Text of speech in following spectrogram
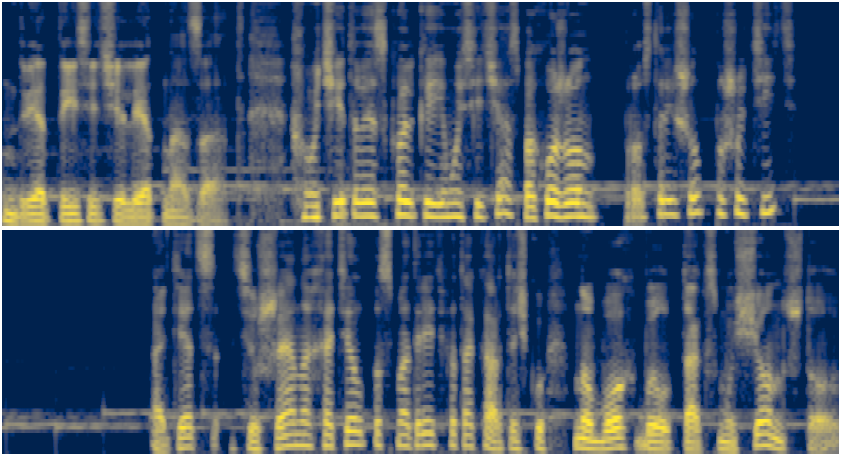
Две тысячи лет назад. Учитывая, сколько ему сейчас, похоже, он просто решил пошутить. Отец Цюшена хотел посмотреть фотокарточку, но Бог был так смущен, что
